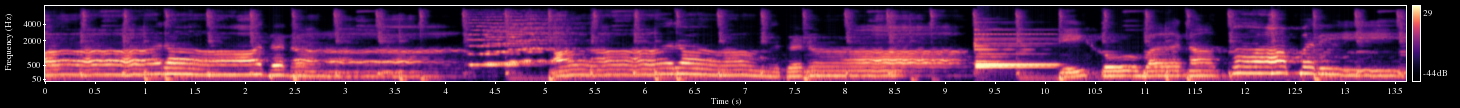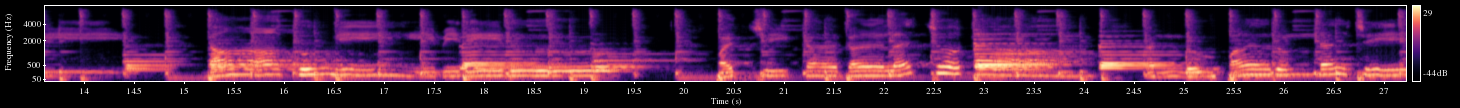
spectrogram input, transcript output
ఆరాధనా. ఆరాధనా. యెహోవా కాపరి నాకు ఏమి లేదు. పచ్చిక గల చోట కందు పరుండ చే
